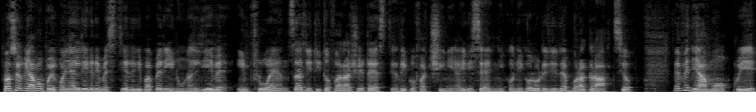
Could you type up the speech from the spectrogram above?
Proseguiamo poi con gli allegri mestieri di Paperino, una lieve influenza di Tito Faraci ai testi, Enrico Faccini ai disegni con i colori di Deborah Grazio. E vediamo qui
